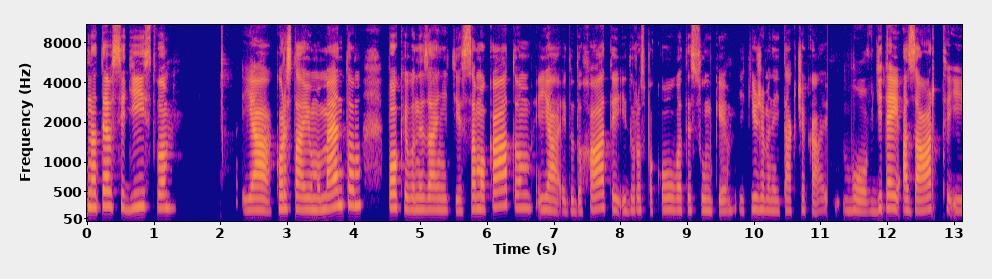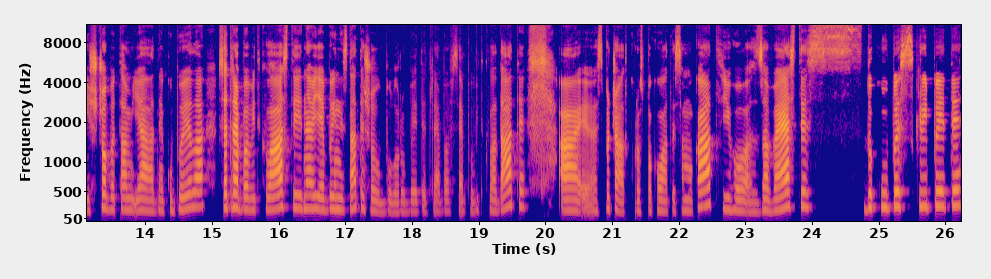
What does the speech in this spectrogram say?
на те все дійство. Я користаю моментом, поки вони зайняті самокатом, я йду до хати, іду розпаковувати сумки, які вже мене і так чекають. Бо в дітей азарт, і що би там я не купила, все треба відкласти. І навіть аби не знати, що було робити, треба все повідкладати. А е, спочатку розпакувати самокат, його завести. Докупи скріпити,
